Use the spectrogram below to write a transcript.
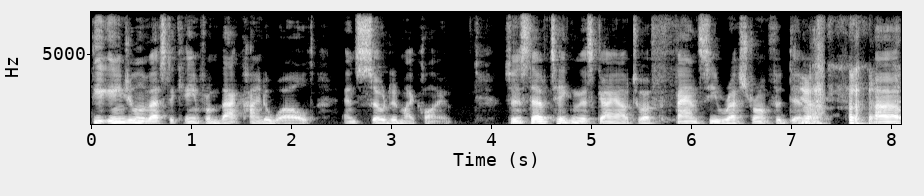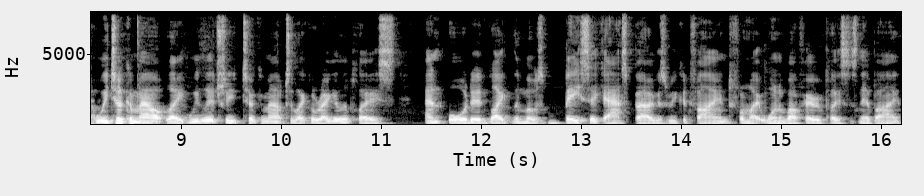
the angel investor came from that kind of world, and so did my client. So instead of taking this guy out to a fancy restaurant for dinner, yeah. uh, we took him out, like, we literally took him out to like a regular place and ordered like the most basic ass burgers we could find from like one of our favorite places nearby.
